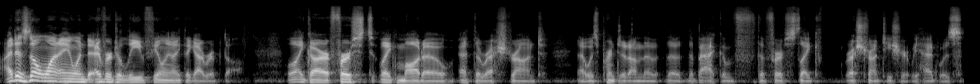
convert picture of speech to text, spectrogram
I just don't want anyone to ever to leave feeling like they got ripped off like our first like motto at the restaurant that was printed on the, the, the back of the first like restaurant t-shirt we had was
